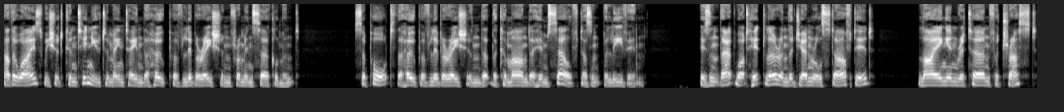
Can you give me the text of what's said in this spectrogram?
Otherwise, we should continue to maintain the hope of liberation from encirclement, support the hope of liberation that the commander himself doesn't believe in. Isn't that what Hitler and the General Staff did? Lying in return for trust?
